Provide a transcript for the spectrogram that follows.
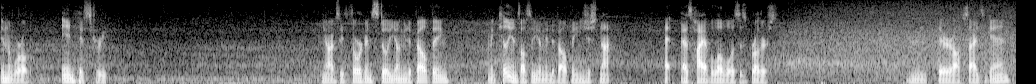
in the world, in history. You know, obviously Thorgan's still young and developing. I mean, Kylian's also young and developing. He's just not at as high of a level as his brothers. And then they're offsides again.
